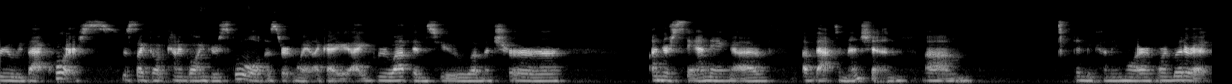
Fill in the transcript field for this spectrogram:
through that course, just like kind of going through school in a certain way. Like I, I grew up into a mature understanding of of that dimension um, and becoming more more literate.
